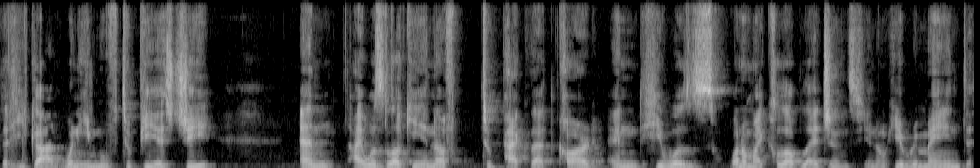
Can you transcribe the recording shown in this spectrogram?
that he got when he moved to PSG. And I was lucky enough to pack that card, and he was one of my club legends. You know, he remained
